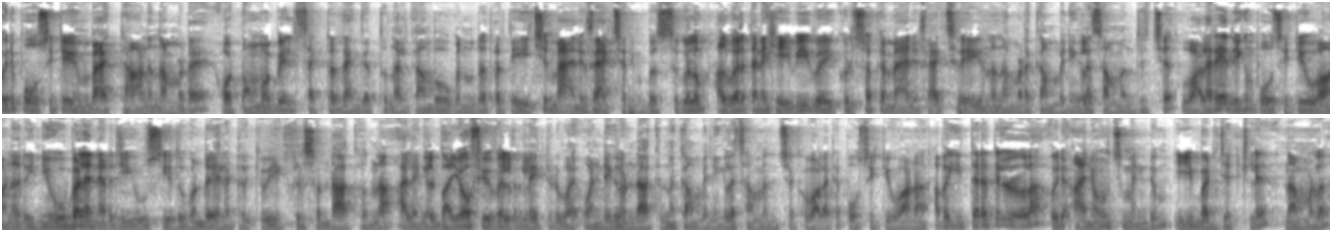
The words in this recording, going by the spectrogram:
ഒരു പോസിറ്റീവ് ഇമ്പാക്റ്റ് ആണ് നമ്മുടെ ഓട്ടോമൊബൈൽ സെക്ടർ രംഗത്ത് നൽകാൻ പോകുന്നത്. പ്രത്യേകിച്ച് മാനുഫാക്ചറിങ് ബസ്സുകളും അതുപോലെ തന്നെ ഹെവി വെഹിക്കിൾസ് ഒക്കെ മാനുഫാക്ചർ ചെയ്യുന്ന നമ്മുടെ കമ്പനികളെ സംബന്ധിച്ച് വളരെയധികം പോസിറ്റീവ് പോസിറ്റീവാണ് റിന്യൂവബിൾ എനർജി യൂസ് ചെയ്തുകൊണ്ട് ഇലക്ട്രിക് വെഹിക്കിൾസ് ഉണ്ടാക്കുന്ന അല്ലെങ്കിൽ ബയോഫ്യൂവൽ റിലേറ്റഡ് വണ്ടികൾ ഉണ്ടാക്കുന്ന കമ്പനികളെ സംബന്ധിച്ചൊക്കെ വളരെ പോസിറ്റീവാണ് അപ്പോൾ അപ്പൊ ഇത്തരത്തിലുള്ള ഒരു അനൗൺസ്മെന്റും ഈ ബഡ്ജറ്റിൽ നമ്മൾ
